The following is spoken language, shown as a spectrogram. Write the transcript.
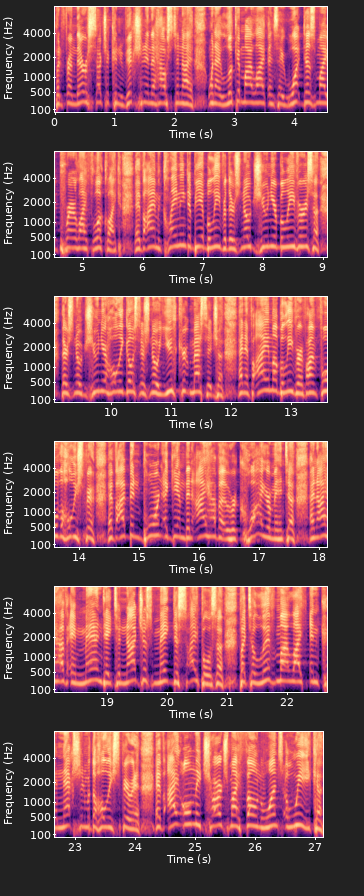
But, friend, there is such a conviction in the house tonight when I look at my life and say, What does my prayer life look like? If I am claiming to be a believer, there's no junior believers, uh, there's no junior Holy Ghost, there's no youth group message. Uh, and if I am a believer, if I'm full of the Holy Spirit, if I've been born again, then I have a requirement. Uh, and I have a mandate to not just make disciples, uh, but to live my life in connection with the Holy Spirit. If I only charge my phone once a week, uh,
